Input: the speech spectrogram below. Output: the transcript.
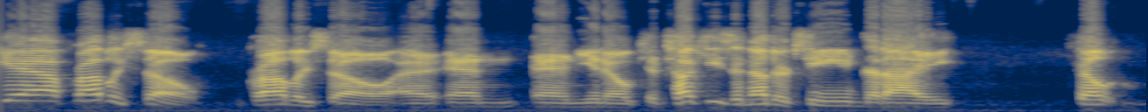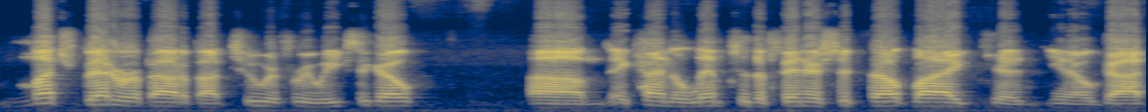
yeah, probably so. Probably so. And, and you know, Kentucky's another team that I felt much better about about two or three weeks ago. Um, they kind of limped to the finish. It felt like, and, you know, got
